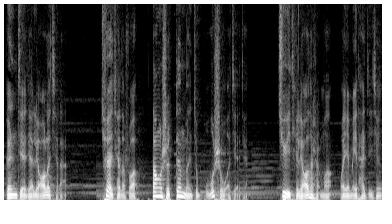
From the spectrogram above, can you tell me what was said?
跟姐姐聊了起来。确切的说，当时根本就不是我姐姐，具体聊的什么我也没太记清。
